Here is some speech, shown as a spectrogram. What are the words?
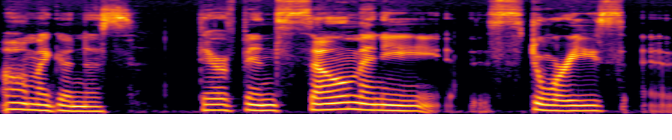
Oh my goodness. There have been so many stories, uh,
